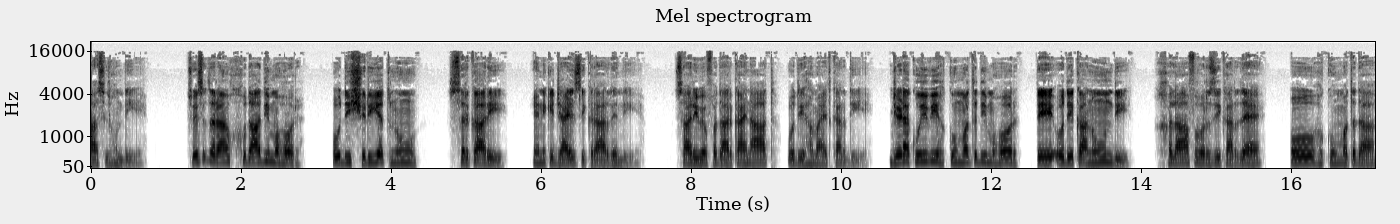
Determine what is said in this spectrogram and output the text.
ਹਾਸਲ ਹੁੰਦੀ ਏ। ਸੋ ਇਸੇ ਤਰ੍ਹਾਂ ਖੁਦਾ ਦੀ ਮੋਹਰ, ਉਹਦੀ ਸ਼ਰੀਅਤ ਨੂੰ ਸਰਕਾਰੀ, ਯਾਨੀ ਕਿ ਜਾਇਜ਼ ਇਕਰਾਰ ਦਿੰਦੀ ਏ। ਸਾਰੀ ਵਫਾਦਾਰ ਕਾਇਨਾਤ ਉਹਦੀ ਹਮਾਇਤ ਕਰਦੀ ਏ। ਜਿਹੜਾ ਕੋਈ ਵੀ ਹਕੂਮਤ ਦੀ ਮੋਹਰ ਤੇ ਉਹਦੇ ਕਾਨੂੰਨ ਦੀ ਖਿਲਾਫ ਵਰਜ਼ੀ ਕਰਦਾ ਹੈ, ਉਹ ਹਕੂਮਤ ਦਾ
